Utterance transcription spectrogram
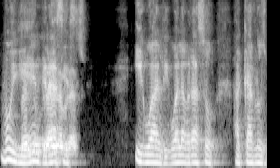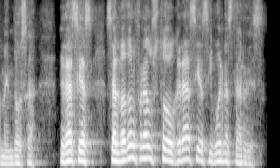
Muy bien, gracias. Igual, igual abrazo a Carlos Mendoza. Gracias. Salvador Frausto, gracias y buenas tardes.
